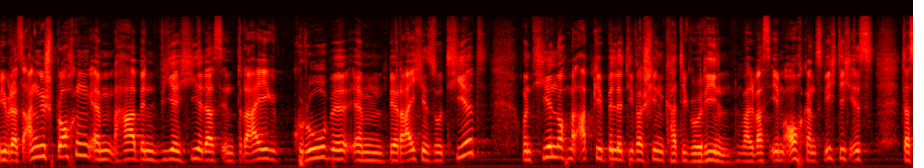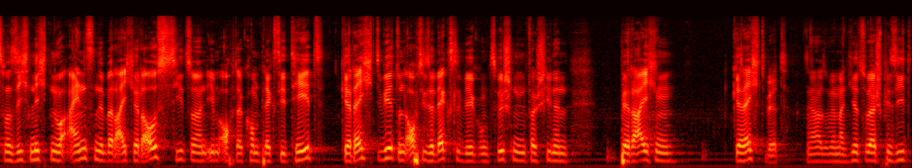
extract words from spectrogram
Wie das angesprochen, ähm, haben wir hier das in drei grobe ähm, Bereiche sortiert und hier nochmal abgebildet die verschiedenen Kategorien, weil was eben auch ganz wichtig ist, dass man sich nicht nur einzelne Bereiche rauszieht, sondern eben auch der Komplexität gerecht wird und auch diese Wechselwirkung zwischen den verschiedenen Bereichen gerecht wird. Ja, also wenn man hier zum Beispiel sieht,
